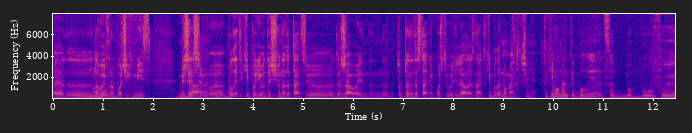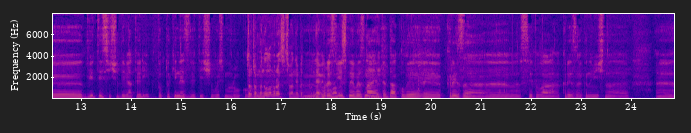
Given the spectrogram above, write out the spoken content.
е, е, нових робочих місць. Між іншим, е, були такі періоди, що на дотацію держава, е, ну, тобто недостатньо коштів виділяла. Я знаю, такі були моменти чи ні? Такі моменти були. Це бу- був е, 2009 рік, тобто кінець 2008 року. Тобто в минулому році цього не, не відбувалося. Горизвісний, ви знаєте, да, коли е, криза, е, світова криза економічна е,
